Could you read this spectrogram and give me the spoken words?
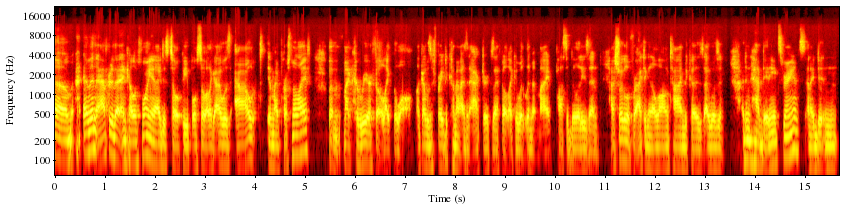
Um, and then after that in California, I just told people. So like I was out in my personal life, but my career felt like the wall. Like I was afraid to come out as an actor because I felt like it would limit my possibilities. And I struggled for acting in a long time because I wasn't, I didn't have dating experience and I didn't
